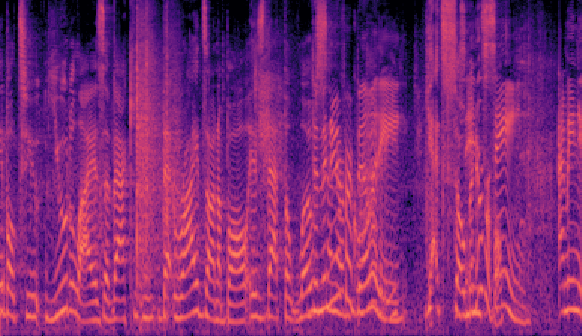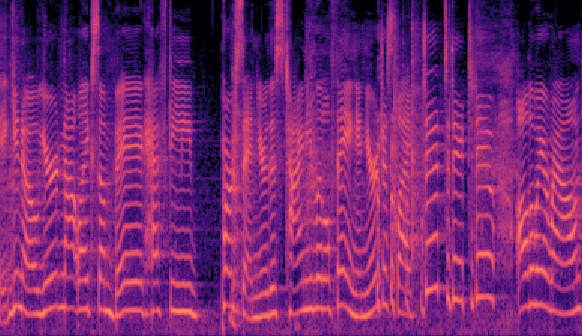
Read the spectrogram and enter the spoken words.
able to utilize a vacuum that rides on a ball is that the low the maneuverability. Yeah, it's so maneuverable. Insane. I mean, you know, you're not like some big, hefty person. You're this tiny little thing and you're just like do, do, do, do, do, all the way around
